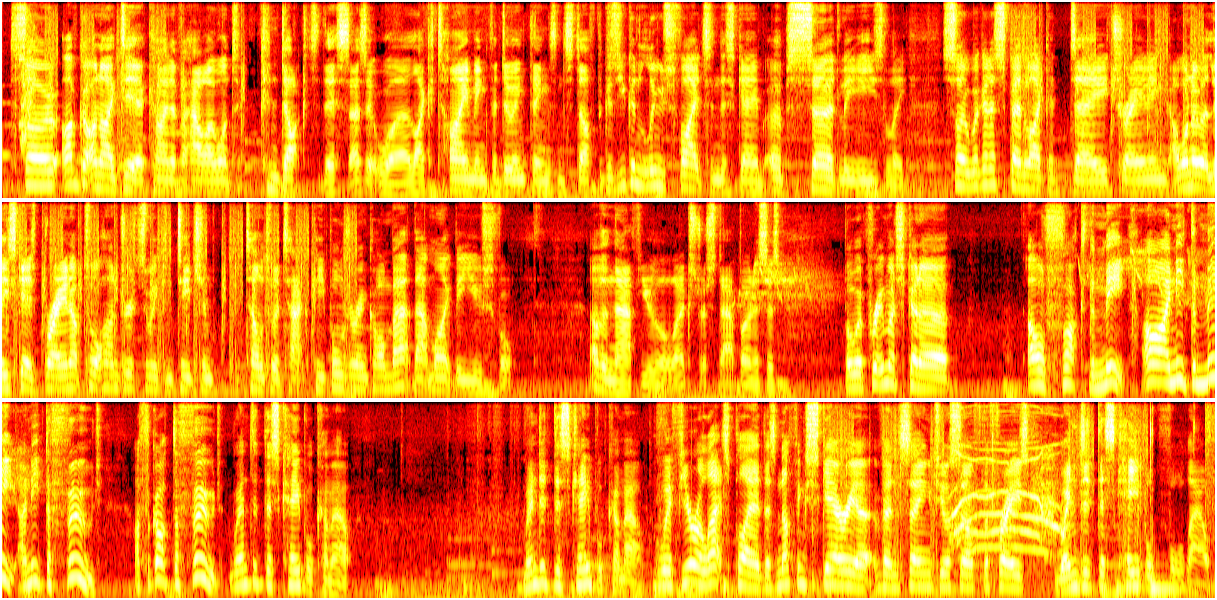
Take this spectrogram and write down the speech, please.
So, I've got an idea kind of how I want to conduct this, as it were, like timing for doing things and stuff, because you can lose fights in this game absurdly easily. So we're going to spend like a day training. I want to at least get his brain up to 100 so we can teach him, tell him to attack people during combat. That might be useful. Other than that, a few little extra stat bonuses. But we're pretty much going to... Oh, fuck, the meat. Oh, I need the meat. I need the food. I forgot the food. When did this cable come out? When did this cable come out? Well, if you're a Let's Player, there's nothing scarier than saying to yourself the phrase, when did this cable fall out?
